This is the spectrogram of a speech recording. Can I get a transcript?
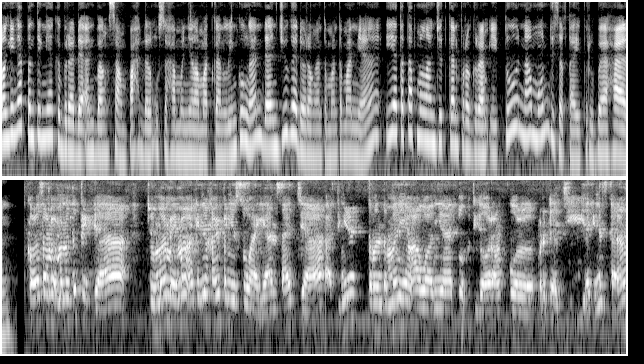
Mengingat pentingnya keberadaan bank sampah dalam usaha menyelamatkan lingkungan dan juga dorongan teman-temannya, ia tetap melanjutkan program itu namun disertai perubahan. Kalau sampai menutup tidak, cuma memang akhirnya kami penyesuaian saja. Artinya teman-teman yang awalnya 23 orang full bergaji, akhirnya sekarang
